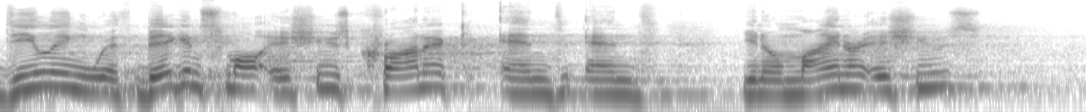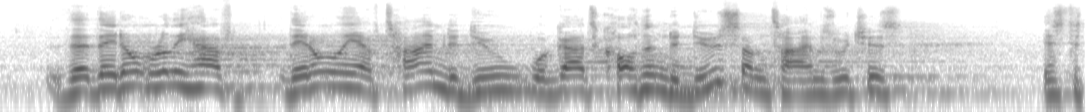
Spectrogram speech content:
dealing with big and small issues, chronic and, and you know, minor issues, that they don't really have, they don't really have time to do what God's called them to do sometimes, which is, is to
